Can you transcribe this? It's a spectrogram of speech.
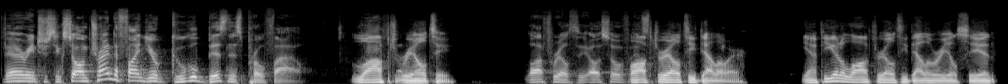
very interesting. So I'm trying to find your Google business profile. Loft Realty. Loft Realty. Oh, so Loft Realty Delaware. Yeah, if you go to Loft Realty Delaware, you'll see it.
